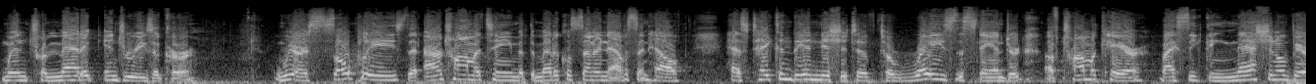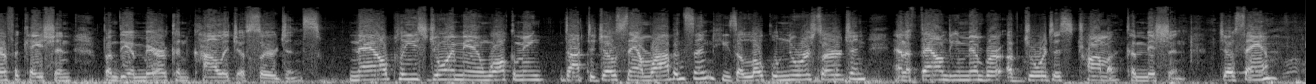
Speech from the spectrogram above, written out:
when traumatic injuries occur. We are so pleased that our trauma team at the Medical Center Navicent Health has taken the initiative to raise the standard of trauma care by seeking national verification from the American College of Surgeons. Now, please join me in welcoming Dr. Joe Sam Robinson. He's a local neurosurgeon and a founding member of Georgia's Trauma Commission. Joe Sam? Thank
